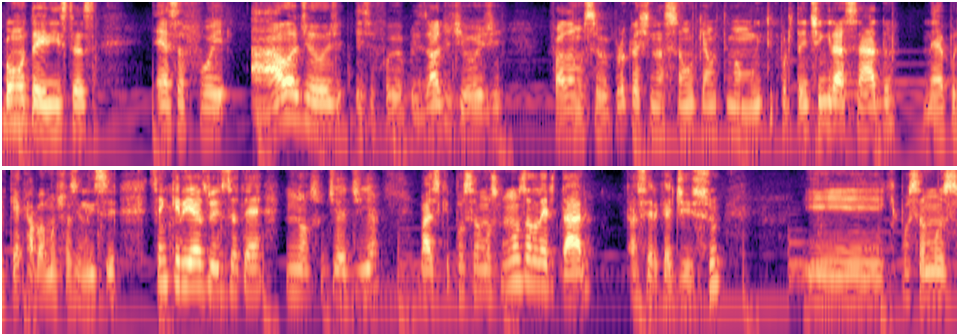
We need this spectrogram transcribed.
Bom, roteiristas, essa foi a aula de hoje, esse foi o episódio de hoje. Falamos sobre procrastinação, que é um tema muito importante e engraçado, né? Porque acabamos fazendo isso sem querer, às vezes até no nosso dia a dia, mas que possamos nos alertar acerca disso e que possamos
